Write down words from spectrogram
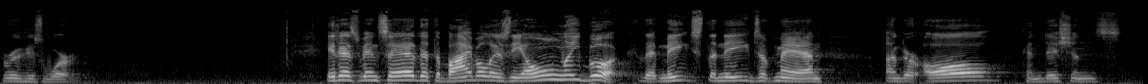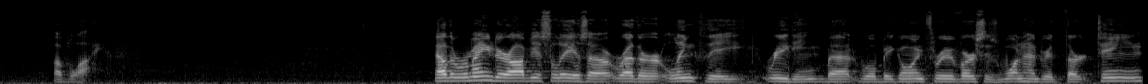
through His Word. It has been said that the Bible is the only book that meets the needs of man under all conditions of life. Now, the remainder obviously is a rather lengthy reading, but we'll be going through verses 113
